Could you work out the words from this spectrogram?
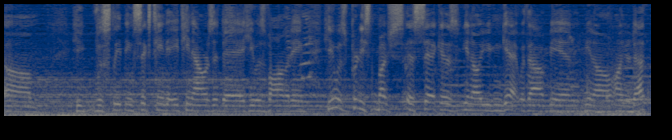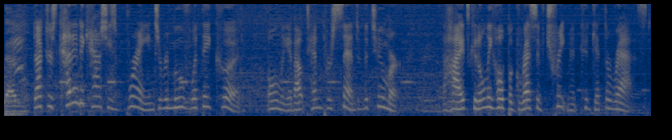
Um, he was sleeping 16 to 18 hours a day. He was vomiting. He was pretty much as sick as you know you can get without being you know on your deathbed. Doctors cut into Cashy's brain to remove what they could, only about 10% of the tumor. The Hydes could only hope aggressive treatment could get the rest.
